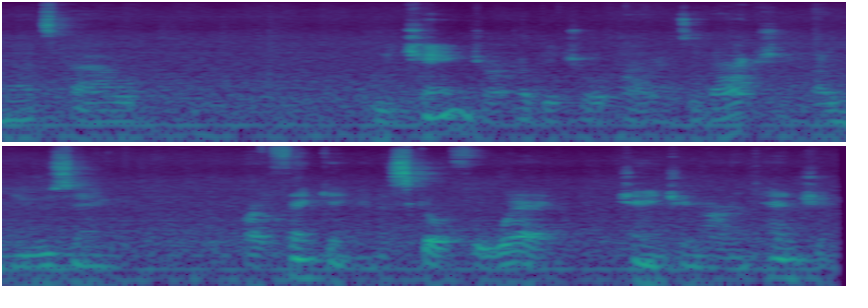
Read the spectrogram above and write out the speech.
And that's how we change our habitual patterns of action by using our thinking in a skillful way, changing our intention.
